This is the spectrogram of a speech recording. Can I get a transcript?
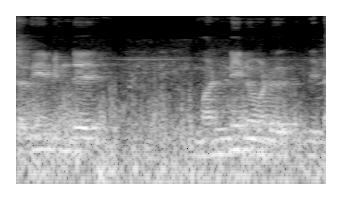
ലക്ഷദ്വീപിന്റെ മണ്ണിനോട് വിട.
